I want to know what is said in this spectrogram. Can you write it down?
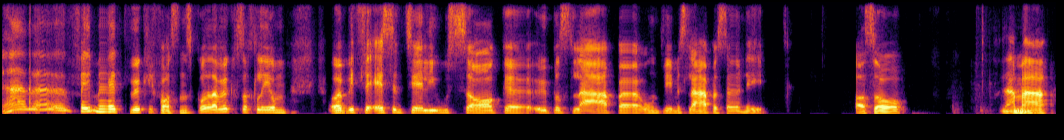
ja, der Film hat wirklich was. Und es geht auch wirklich so ein bisschen um, um ein bisschen essentielle Aussagen über das Leben und wie man das Leben soll nehmen. Also, von dem Mhm. her,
